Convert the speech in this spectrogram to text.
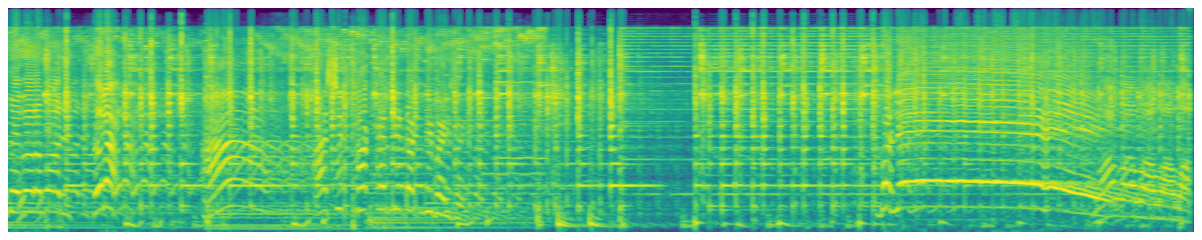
उद्या जरा चला. अशी ठाकरली टाकली पाहिजे. भले. वा वा वा वा वा.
